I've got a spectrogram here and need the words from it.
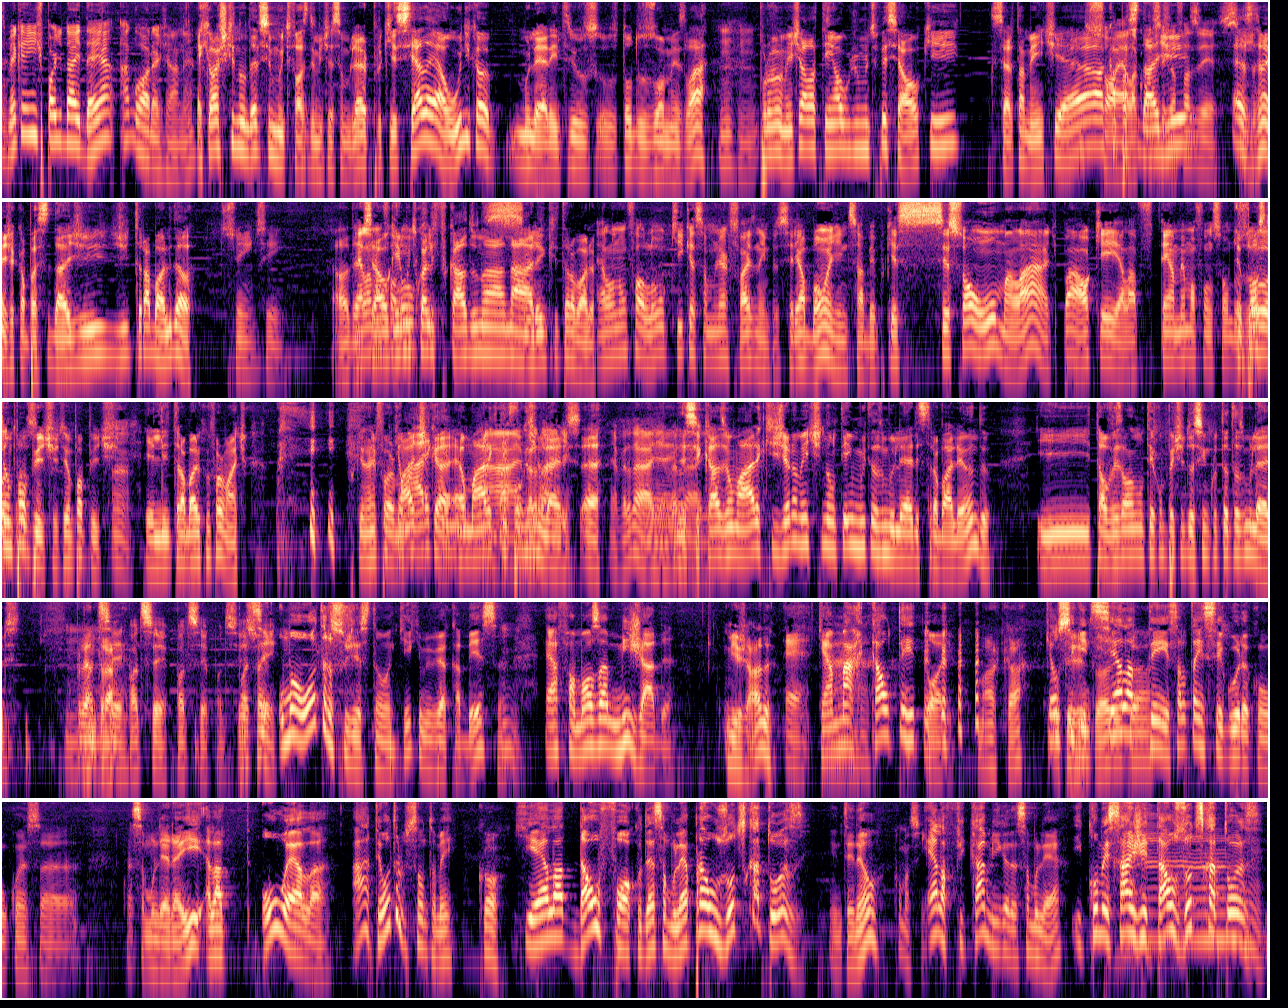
Se bem que a gente pode dar ideia agora já, né? É que eu acho que não deve ser muito fácil demitir essa mulher, porque se ela é a única mulher entre os, os- todos os homens lá, Uhum. provavelmente ela tem algo de muito especial que certamente é a Só ela capacidade. consiga fazer, sim. É, exatamente, a capacidade de trabalho dela. Sim. Sim. Ela deve Ela ser alguém muito que- qualificado na, na Sim. área em que trabalha. Ela não falou o que, que essa mulher faz na empresa. Seria bom a gente saber, porque ser só uma lá, tipo, ah, ok, ela tem a mesma função dos Eu posso ter um outros. palpite, eu tenho um palpite. Ah. Ele trabalha com informática. Porque na informática área que- é uma área que Ah, tem é poucas verdade. mulheres. É. É verdade, é, verdade. Nesse caso é uma área que geralmente não tem muitas mulheres trabalhando e talvez ela não tenha competido assim com tantas mulheres pra pode entrar. Ser, pode ser, pode ser, pode ser. Pode ser. Uma outra sugestão aqui que me veio à cabeça Hum. é a famosa mijada. Mijada? É, que é a marcar o território. Marcar. Que é o, seguinte, se ela da- tem, se ela tá insegura com, com essa com essa mulher aí, ela ou ela, ah, tem outra opção também, Qual? que ela dá o foco dessa mulher para os outros 14, entendeu? Como assim? Ela ficar amiga dessa mulher e começar a agitar os outros 14.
